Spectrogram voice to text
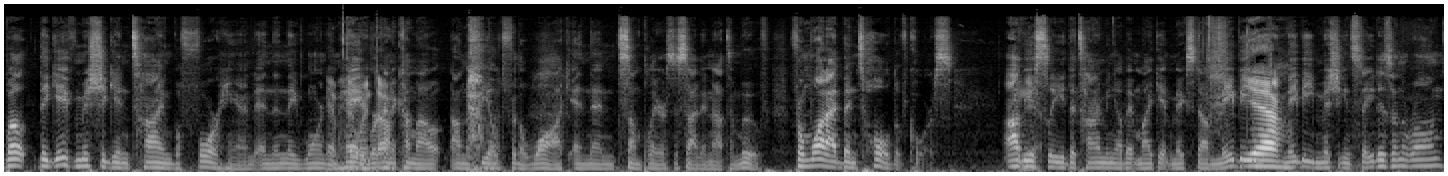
Well, they gave Michigan time beforehand, and then they warned Yeah, them, "Hey, we're going to come out on the field for the walk," and then some players decided not to move. From what I've been told, of course. Obviously, the timing of it might get mixed up. Maybe, Yeah. maybe Michigan State is in the wrong.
